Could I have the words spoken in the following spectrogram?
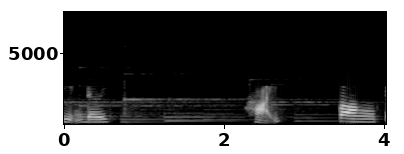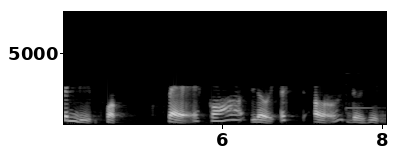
hiện đời? Hỏi, con tin niệm phật sẽ có lợi ích ở đời hiện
